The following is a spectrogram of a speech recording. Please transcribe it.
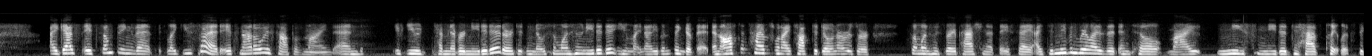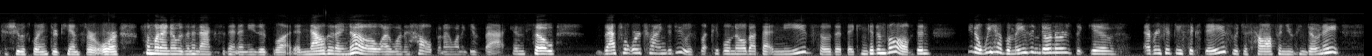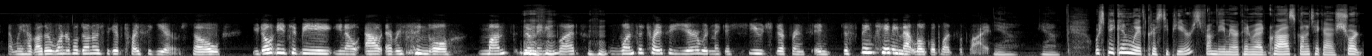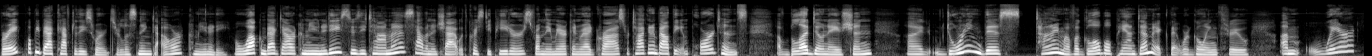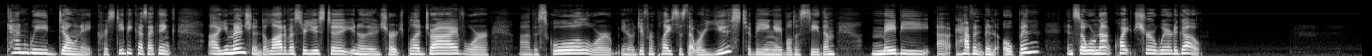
I guess it's something that, like you said, it's not always top of mind. And if you have never needed it or didn't know someone who needed it, you might not even think of it. And oftentimes when I talk to donors or someone who's very passionate, they say, I didn't even realize it until my niece needed to have platelets because she was going through cancer or someone I know was in an accident and needed blood. And now that I know, I want to help and I want to give back. And so that's what we're trying to do is let people know about that need so that they can get involved. And, you know, we have amazing donors that give every 56 days, which is how often you can donate and we have other wonderful donors to give twice a year. So you don't need to be, you know, out every single month donating mm-hmm. blood. Mm-hmm. Once or twice a year would make a huge difference in just maintaining that local blood supply. Yeah. Yeah. We're speaking with Christy Peters from the American Red Cross. Going to take a short break. We'll be back after these words. You're listening to Our Community. Well, welcome back to Our Community. Susie Thomas having a chat with Christy Peters from the American Red Cross. We're talking about the importance of blood donation uh, during this time of a global pandemic that we're going through. Um, where can we donate, Christy? Because I think uh, you mentioned a lot of us are used to, you know, the church blood drive or uh, the school or, you know, different places that we're used to being able to see them, maybe uh, haven't been open. And so we're not quite sure where to go.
